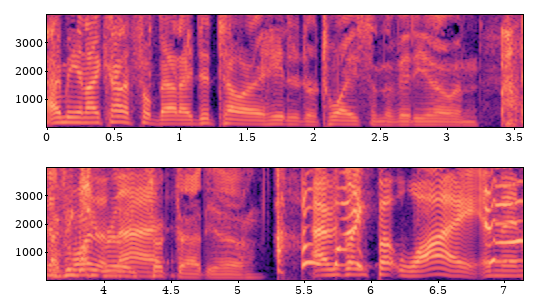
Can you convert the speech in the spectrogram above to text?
I mean, I kind of feel bad. I did tell her I hated her twice in the video, and I think she really that. took that. Yeah, I was like, but why? And then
